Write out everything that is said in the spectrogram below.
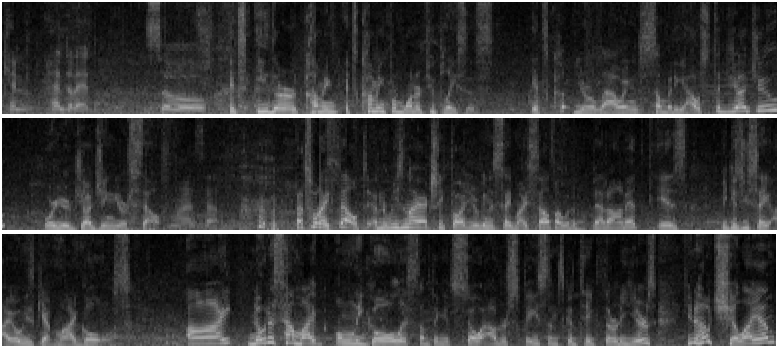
can handle it. So It's either coming, it's coming from one or two places. It's you're allowing somebody else to judge you, or you're judging yourself. myself. That's what I felt, and the reason I actually thought you were going to say myself, I would have bet on it, is because you say I always get my goals. I notice how my only goal is something that's so outer space and it's going to take 30 years. You know how chill I am?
